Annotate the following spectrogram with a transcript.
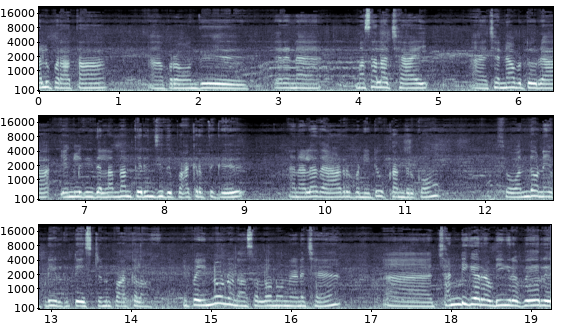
ஆலு பராத்தா அப்புறம் வந்து வேறு என்ன மசாலா சாய் சென்னா பட்டூரா எங்களுக்கு இதெல்லாம் தான் தெரிஞ்சுது பார்க்குறதுக்கு அதனால் அதை ஆர்டர் பண்ணிவிட்டு உட்காந்துருக்கோம் ஸோ வந்தோடனே எப்படி இருக்குது டேஸ்ட்டுன்னு பார்க்கலாம். இப்போ இன்னொன்று நான் சொல்லணும்னு நினச்சேன். சண்டிகர் அப்படிங்கிற பேர்.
